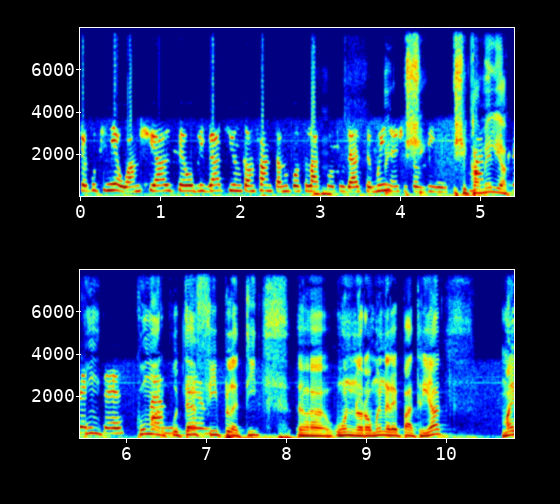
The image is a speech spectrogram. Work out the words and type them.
cel puțin eu am și alte obligații încă în Franța, nu pot să las totul de azi pe mâine și, să vin. Mhm. Păi Și Mai am Camelia, niște cum, credite, cum mai ar am putea niște- fi plătit uh, un român repatriat mai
